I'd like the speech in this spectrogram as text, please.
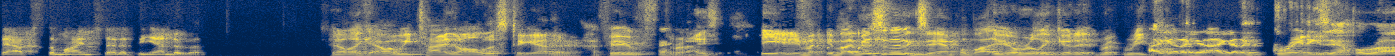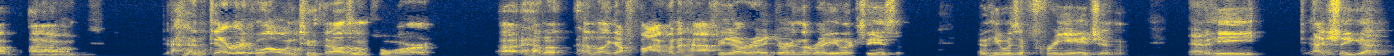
that's the mindset at the end of it. I like how we tied all this together. I feel right. Ian, am, am, I missing an example? But you're really good at recall. I got a, I got a great example, Rob. Um, Derek Lowe in 2004 uh, had a had like a five and a half ERA during the regular season, and he was a free agent, and he actually got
